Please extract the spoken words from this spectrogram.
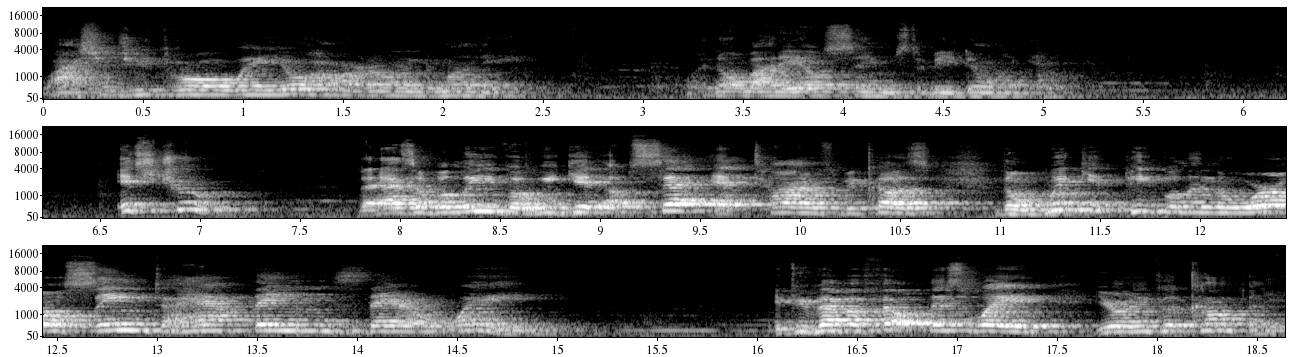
Why should you throw away your hard-earned money when nobody else seems to be doing it? It's true that as a believer we get upset at times because the wicked people in the world seem to have things their way. If you've ever felt this way, you're in good company.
